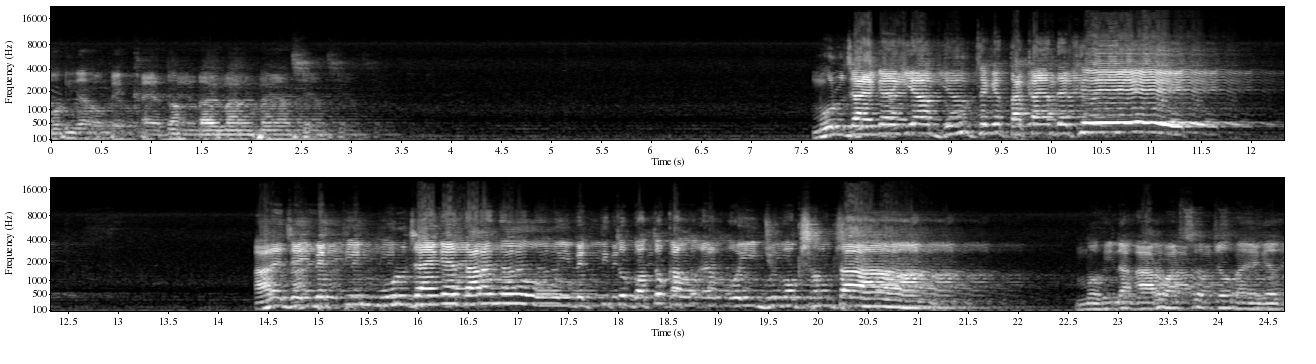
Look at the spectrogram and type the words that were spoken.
মহিলার অপেক্ষায় দণ্ডায়মান হয়ে আছে। মূল জায়গায় গিয়া দূর থেকে তাকায় দেখে, আরে যেই ব্যক্তি মূল জায়গায় দাঁড়ানো, ওই ব্যক্তি তো গতকাল, ওই যুবক সন্তান। মহিলা আরও আশ্চর্য হয়ে গেল।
